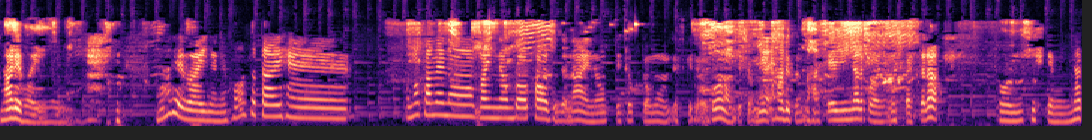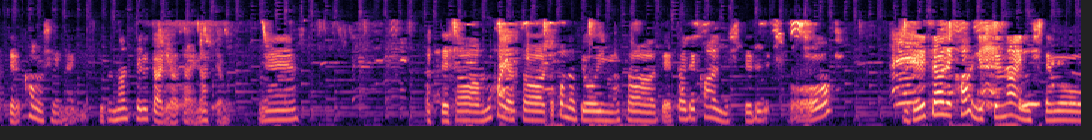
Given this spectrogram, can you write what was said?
なればいいのに。なればいいのに、ほんと大変。そのためのマイナンバーカードじゃないのってちょっと思うんですけど、どうなんでしょうね。はるくんが成人になる頃にもしかしたら、そういうシステムになってるかもしれないんですけど、なってるとありがたいなって思いますね。だってさ、もはやさ、どこの病院もさ、データで管理してるでしょ？データで管理してないにしても、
